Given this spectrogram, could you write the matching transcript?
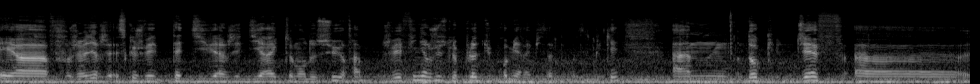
Et euh, je veux dire, est-ce que je vais peut-être diverger directement dessus? Enfin, je vais finir juste le plot du premier épisode pour vous expliquer. Euh, donc, Jeff, euh,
